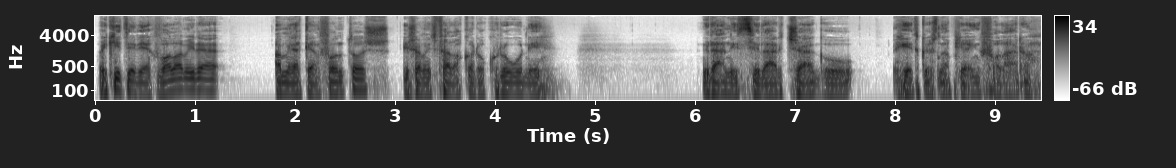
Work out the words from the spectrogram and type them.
Hogy kitérjek valamire, ami nekem fontos, és amit fel akarok róni gránit szilárdságú hétköznapjaink falára.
